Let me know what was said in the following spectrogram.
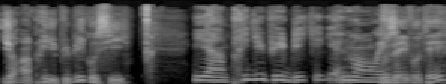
Il y aura un prix du public aussi. Il y a un prix du public également. Vous avez voté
